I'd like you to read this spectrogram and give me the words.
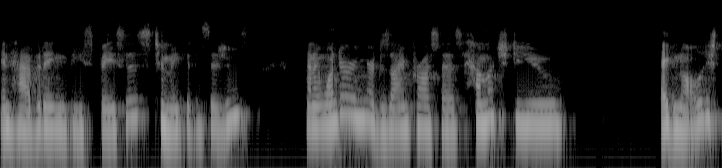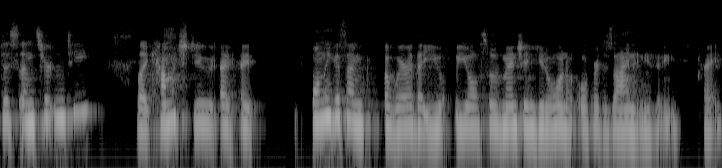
inhabiting these spaces to make the decisions. And I wonder in your design process, how much do you acknowledge this uncertainty? Like how much do you, I, I only because I'm aware that you, you also mentioned you don't want to over design anything, right?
